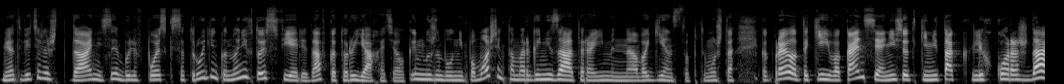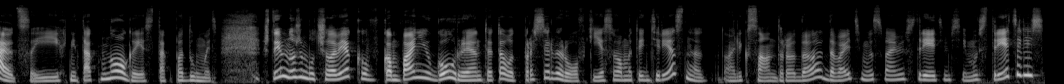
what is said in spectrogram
мне ответили, что да, они действительно были в поиске сотрудника, но не в той сфере, да, в которой я хотела. Им нужен был не помощник, там, организатора именно в агентство, потому что, как правило, такие вакансии, они все таки не так легко рождаются, и их не так много, если так подумать. Что им нужен был человек в компанию GoRent, это вот про сервировки. Если вам это интересно, Александра, да, давайте мы с вами встретимся. И мы встретились,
